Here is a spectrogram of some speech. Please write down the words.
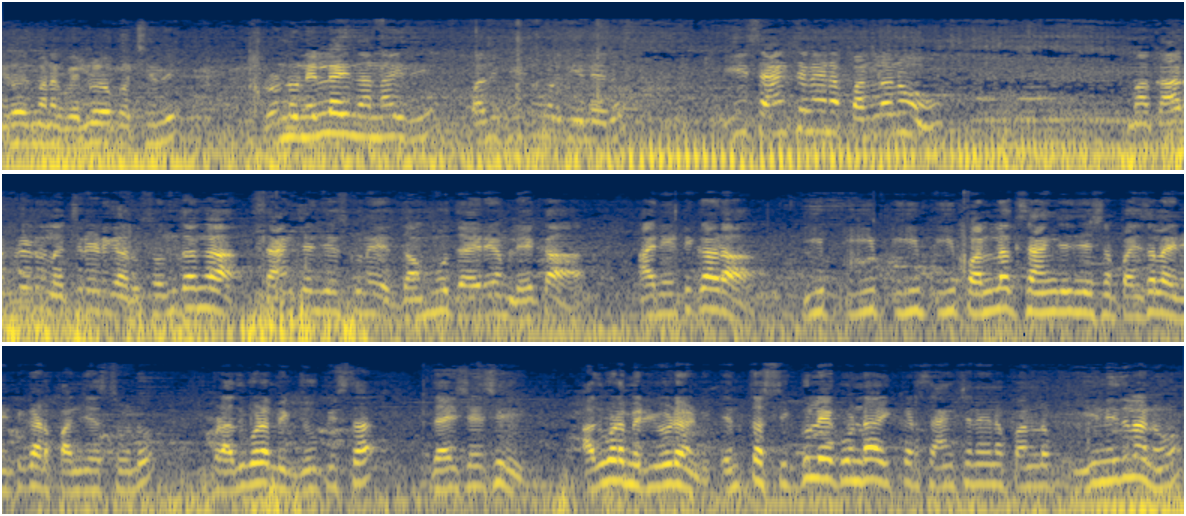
ఈరోజు మనకు వెల్లులోకి వచ్చింది. రెండు నెలలు అయిందన్న ఇది. పది ఫీట్లు కూడా తీయలేదు. ఈ శాంక్షన్ అయిన పనులను మా కార్పొరేటర్ లచ్చిరెడ్డి గారు సొంతంగా శాంక్షన్ చేసుకునే దమ్ము ధైర్యం లేక ఆయన ఇంటికాడ ఈ ఈ ఈ- పనులకు శాంక్షన్ చేసిన పైసలు ఆయన ఇంటికాడ పనిచేస్తుండు. ఇప్పుడు అది కూడా మీకు చూపిస్తా. దయచేసి అది కూడా మీరు చూడండి. ఎంత సిగ్గు లేకుండా ఇక్కడ శాంక్షన్ అయిన పనులు ఈ నిధులను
